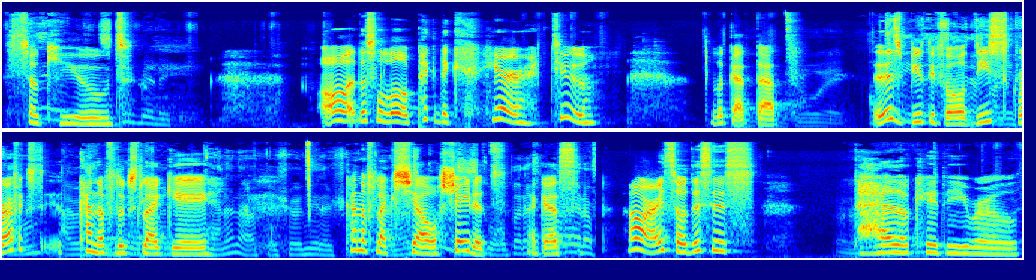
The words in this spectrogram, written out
So cute. Oh, there's a little picnic here, too. Look at that. It is beautiful. These graphics kind of looks like a... Kind of like cel shaded, I guess. Alright, so this is the Hello Kitty world.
